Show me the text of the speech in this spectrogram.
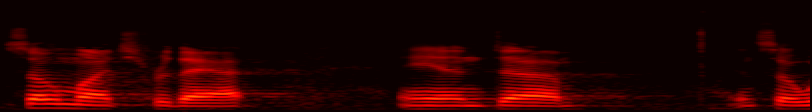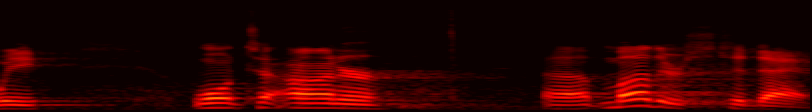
so much for that. And, um, and so we want to honor uh, mothers today.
